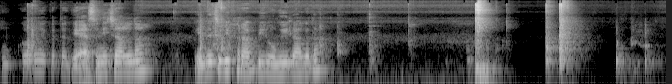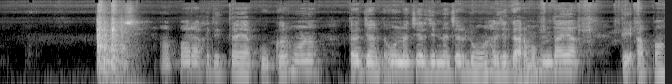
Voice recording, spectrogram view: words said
ਕੁੱਕਰ ਇੱਕ ਤਾਂ ਗੈਸ ਨਹੀਂ ਚੱਲਦਾ, ਇਹਦੇ 'ਚ ਵੀ ਖਰਾਬੀ ਹੋ ਗਈ ਲੱਗਦਾ। ਆਪਾਂ ਰੱਖ ਦਿੱਤਾ ਆ ਕੁੱਕਰ ਹੁਣ, ਤਾਂ ਜਦ ਉਹਨਾਂ ਚਿਰ ਜਿੰਨਾ ਚਿਰ ਲੂਣ ਹਜੇ ਗਰਮ ਹੁੰਦਾ ਆ, ਤੇ ਆਪਾਂ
